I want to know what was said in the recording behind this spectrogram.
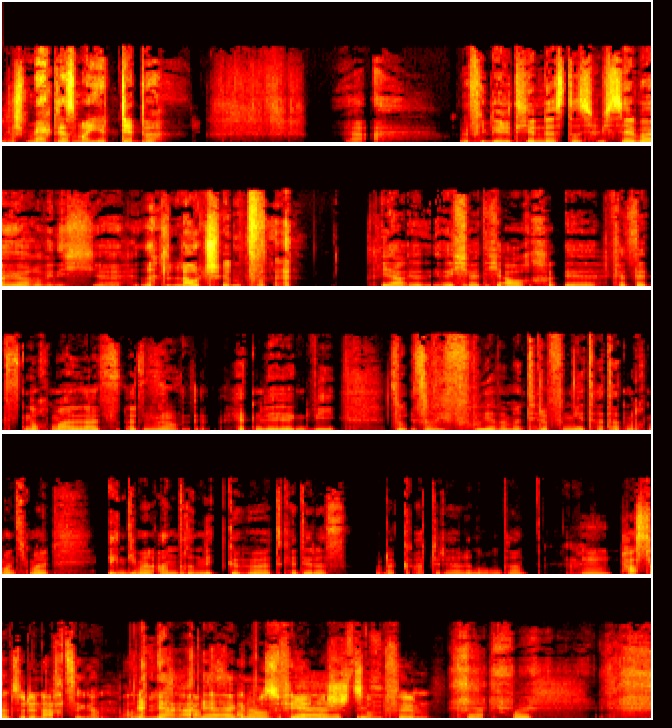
Ich merke das mal, ihr Deppe. Ja. Viel irritierender ist, dass ich mich selber höre, wenn ich äh, laut schimpfe. Ja, ich höre dich auch äh, versetzt nochmal, als, als Ja. hätten wir irgendwie, so, so wie früher, wenn man telefoniert hat, hat man doch manchmal irgendjemand anderen mitgehört. Kennt ihr das? Oder habt ihr da Erinnerungen dran? Hm? Passt halt zu den 80ern. Also wir Ja, sind ganz ja, genau. atmosphärisch Ja, zum Film. Ja, voll.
